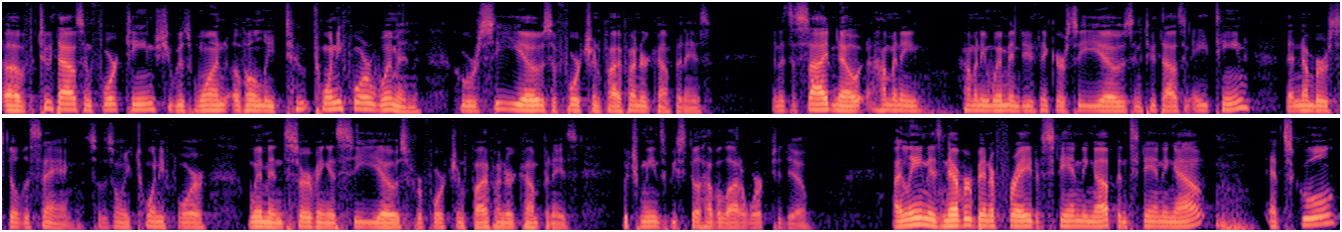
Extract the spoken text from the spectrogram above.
of 2014, she was one of only two, 24 women who were CEOs of Fortune 500 companies. And as a side note, how many, how many women do you think are CEOs in 2018? That number is still the same. So there's only 24 women serving as CEOs for Fortune 500 companies, which means we still have a lot of work to do. Ilene has never been afraid of standing up and standing out. At school,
